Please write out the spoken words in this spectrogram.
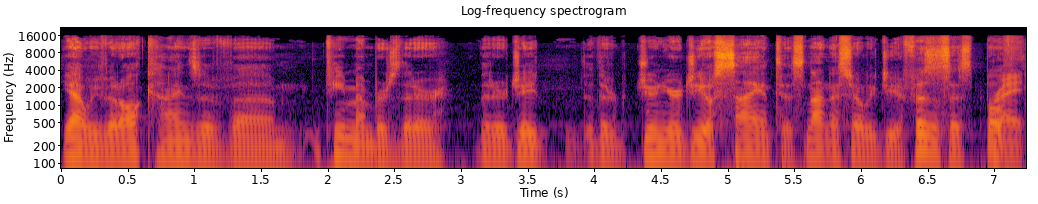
yeah, we've got all kinds of um, team members that are that are J, that are junior geoscientists, not necessarily geophysicists, both Right.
